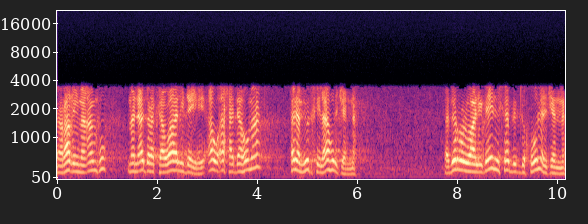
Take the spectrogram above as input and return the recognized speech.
رغم أنف من أدرك والديه أو أحدهما فلم يدخلاه الجنة. فبر الوالدين يسبب دخول الجنة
